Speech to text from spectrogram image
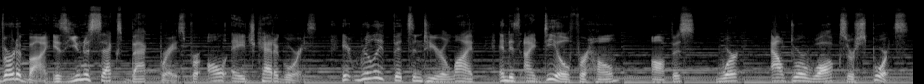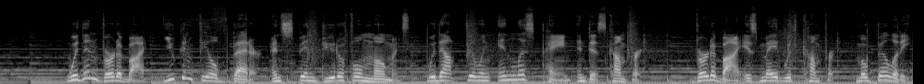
Verteby is unisex back brace for all age categories. It really fits into your life and is ideal for home, office, work, outdoor walks, or sports. Within Verteby, you can feel better and spend beautiful moments without feeling endless pain and discomfort. Verteby is made with comfort, mobility,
